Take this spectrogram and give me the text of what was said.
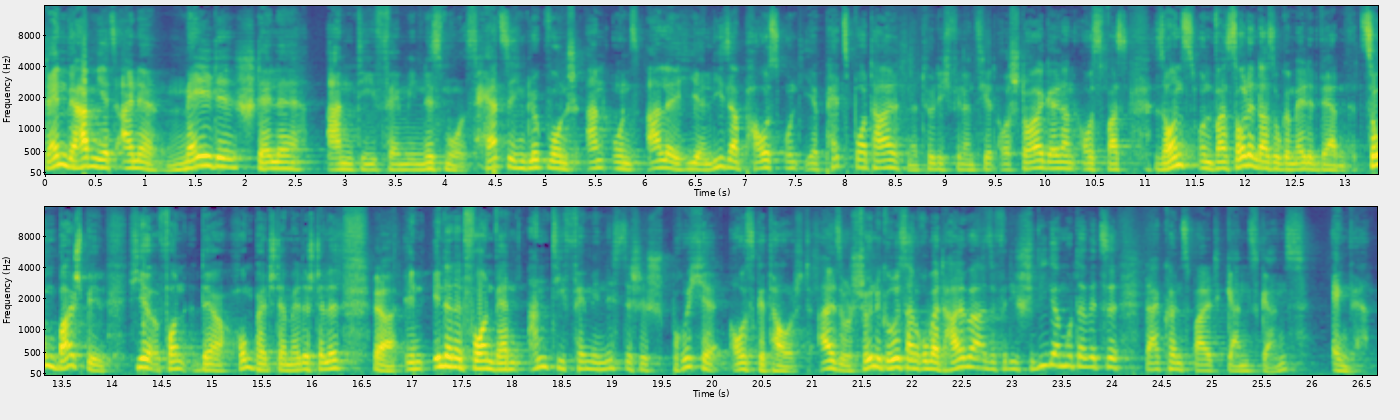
Denn wir haben jetzt eine Meldestelle Antifeminismus. Herzlichen Glückwunsch an uns alle hier. Lisa Paus und ihr Pets-Portal, natürlich finanziert aus Steuergeldern, aus was sonst. Und was soll denn da so gemeldet werden? Zum Beispiel hier von der Homepage der Meldestelle. Ja, in Internetforen werden antifeministische Sprüche ausgetauscht. Also schöne Grüße an Robert Halber. Also für die Schwiegermutterwitze, da könnte es bald ganz, ganz eng werden.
